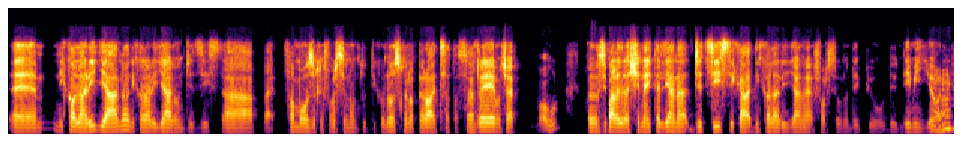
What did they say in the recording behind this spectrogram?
eh, Nicola Rigliano. Nicola Rigliano, un jazzista beh, famoso che forse non tutti conoscono, però è stato a Sanremo, cioè oh, quando si parla della scena italiana jazzistica, Nicola Rigliano è forse uno dei, più, dei, dei migliori. Uh-huh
